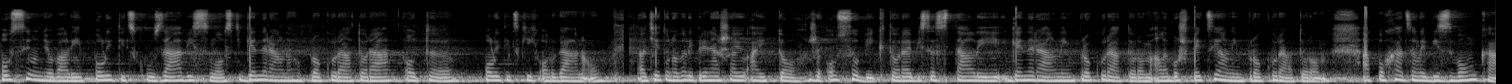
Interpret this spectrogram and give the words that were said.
posilňovali politickú závislosť generálneho prokurátora od e, politických orgánov. Tieto novely prinášajú aj to, že osoby, ktoré by sa stali generálnym prokurátorom alebo špeciálnym prokurátorom a pochádzali by zvonka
